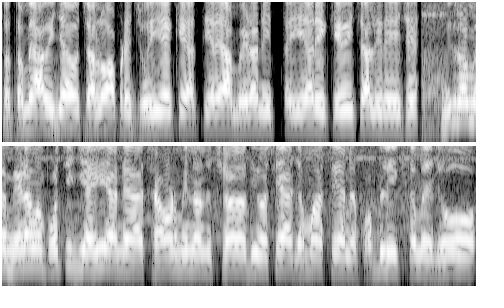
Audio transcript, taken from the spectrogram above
તો તમે આવી જાઓ. ચાલો આપણે જોઈએ કે અત્યારે આ મેળાની તૈયારી કેવી ચાલી રહી છે. મિત્રો, અમે મેળામાં પહોંચી ગયા છીએ અને આ શ્રાવણ મહિનાનો છ દિવસ છે આ જમાશે અને પબ્લિક, તમે જુઓ,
